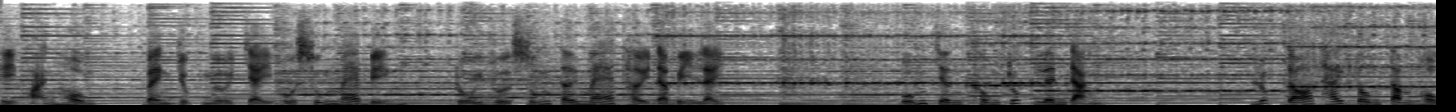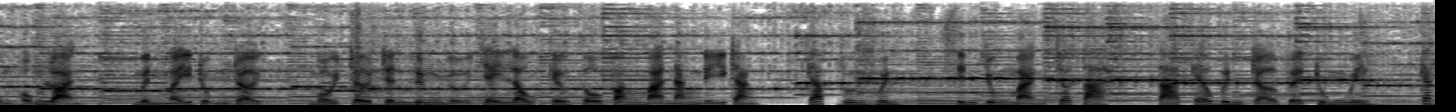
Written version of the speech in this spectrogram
thì hoảng hồn, bèn dục ngựa chạy vừa xuống mé biển, rủi vừa xuống tới mé thời đã bị lầy. Bốn chân không rút lên đặng. Lúc đó Thái Tôn tâm hồn hỗn loạn, mình mẩy rụng rời, ngồi trơ trên lưng ngựa dây lâu kêu Tô Văn mà năn nỉ rằng, Cáp Vương Huynh, xin dung mạng cho ta, ta kéo binh trở về Trung Nguyên, cắt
